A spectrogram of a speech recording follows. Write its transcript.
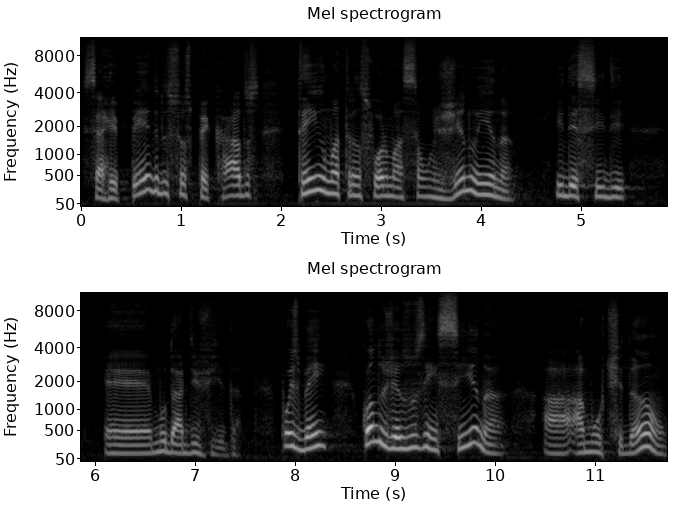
se arrepende dos seus pecados, tem uma transformação genuína e decide é, mudar de vida. Pois bem, quando Jesus ensina a, a multidão,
